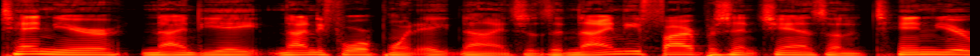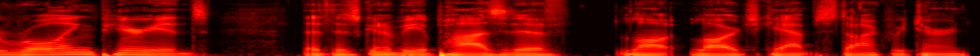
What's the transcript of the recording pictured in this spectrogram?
10 year 98, 94.89. So it's a 95% chance on a 10 year rolling periods that there's going to be a positive large cap stock return.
